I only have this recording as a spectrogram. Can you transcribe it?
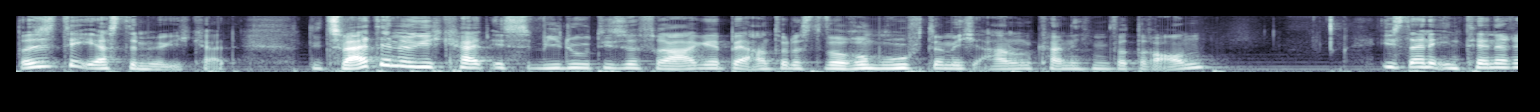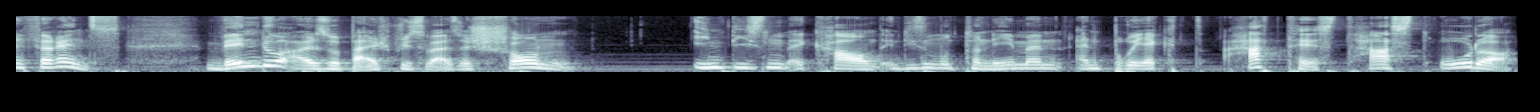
Das ist die erste Möglichkeit. Die zweite Möglichkeit ist, wie du diese Frage beantwortest, warum ruft er mich an und kann ich ihm vertrauen, ist eine interne Referenz. Wenn du also beispielsweise schon in diesem Account, in diesem Unternehmen ein Projekt hattest, hast oder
